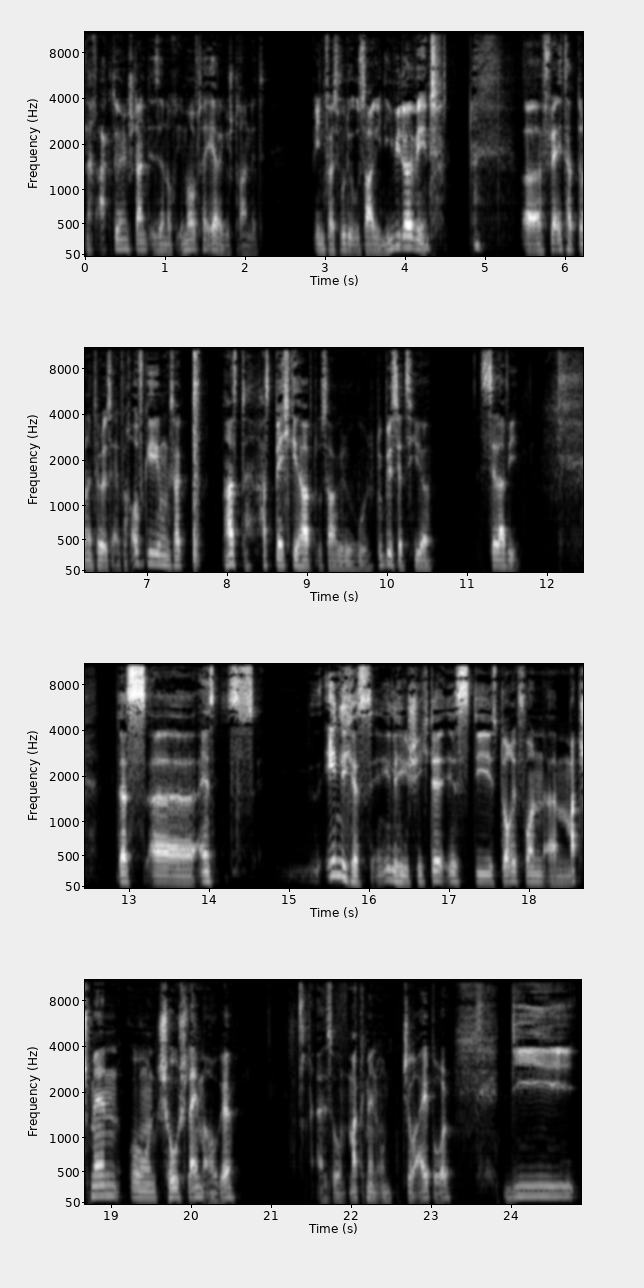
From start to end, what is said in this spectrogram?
nach aktuellem Stand ist er noch immer auf der Erde gestrandet. Jedenfalls wurde Usagi nie wieder erwähnt. Äh, vielleicht hat Donatello es einfach aufgegeben und gesagt, hast, hast Pech gehabt, Usagi, du, du bist jetzt hier. C'est la vie. Das äh, ähnliches, ähnliche Geschichte ist die Story von äh, Matchman und Joe Schleimauge, also Muckman und Joe Eyeball. Die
